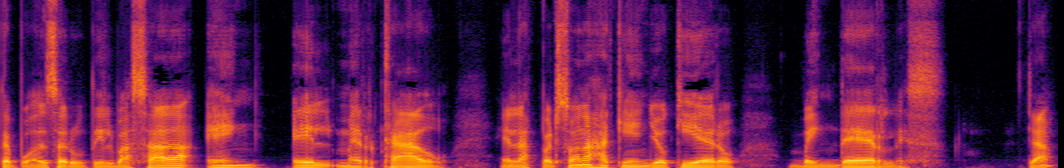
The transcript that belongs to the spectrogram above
te puede ser útil, basada en el mercado, en las personas a quien yo quiero venderles. ¿Ya?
